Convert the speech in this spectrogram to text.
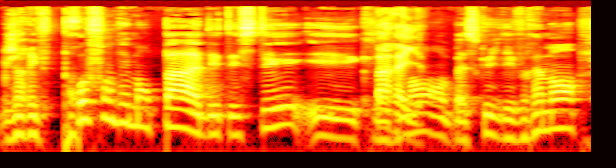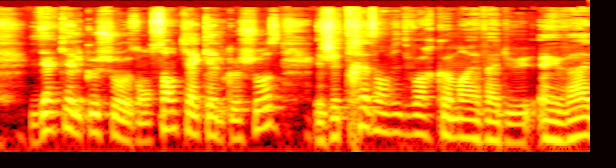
que j'arrive profondément pas à détester et Pareil. clairement parce qu'il est vraiment, il y a quelque chose. On sent qu'il y a quelque chose et j'ai très envie de voir comment elle va, elle va,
